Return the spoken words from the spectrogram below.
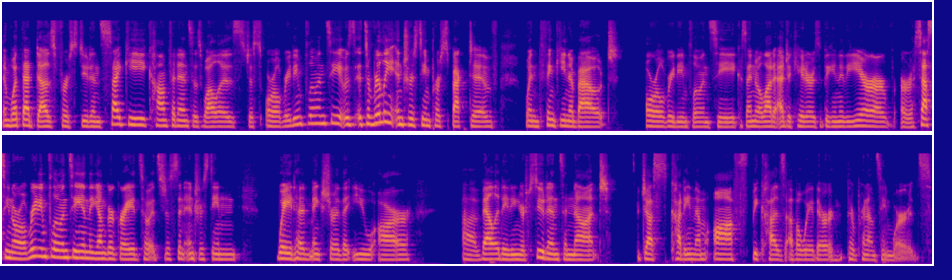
and what that does for students psyche confidence as well as just oral reading fluency. It was it's a really interesting perspective when thinking about oral reading fluency because i know a lot of educators at the beginning of the year are, are assessing oral reading fluency in the younger grades. So it's just an interesting way to make sure that you are uh, validating your students and not just cutting them off because of a way they're they're pronouncing words.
